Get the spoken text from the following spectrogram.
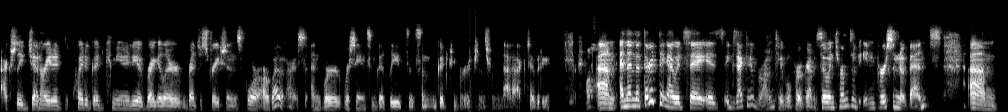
actually generated quite a good community of regular registrations for our webinars. And we're we're seeing some good leads and some good conversions from that activity. Awesome. Um, and then the third thing I would say is executive roundtable programs. So in terms of in-person events, um,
